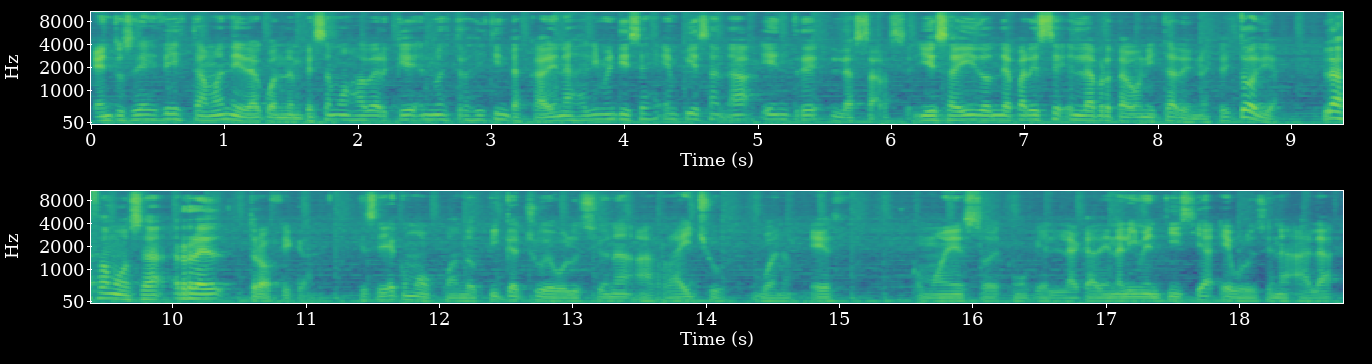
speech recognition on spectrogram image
Entonces es de esta manera cuando empezamos a ver que nuestras distintas cadenas alimenticias empiezan a entrelazarse. Y es ahí donde aparece la protagonista de nuestra historia, la famosa red trófica que sería como cuando Pikachu evoluciona a Raichu. Bueno, es como eso, es como que la cadena alimenticia evoluciona a la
